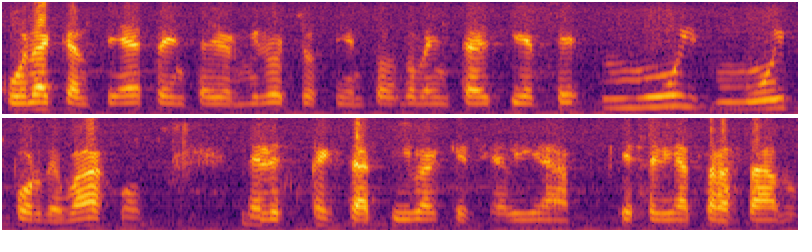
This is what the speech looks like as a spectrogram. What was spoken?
con una cantidad de 31.897, muy, muy por debajo de la expectativa que se había, que se había trazado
